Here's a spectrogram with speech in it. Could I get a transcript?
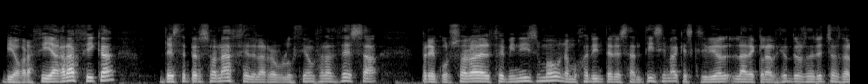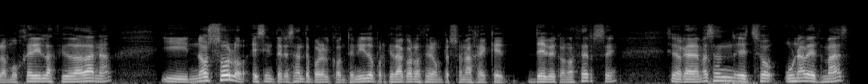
biografía gráfica de este personaje de la Revolución Francesa, precursora del feminismo, una mujer interesantísima que escribió la Declaración de los Derechos de la Mujer y la Ciudadana, y no solo es interesante por el contenido, porque da a conocer a un personaje que debe conocerse, sino que además han hecho una vez más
